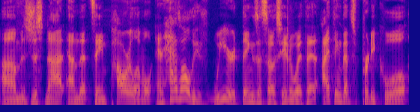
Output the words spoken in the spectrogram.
Um, it's just not on that same power level and has all these weird things associated with it. I think that's pretty cool.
